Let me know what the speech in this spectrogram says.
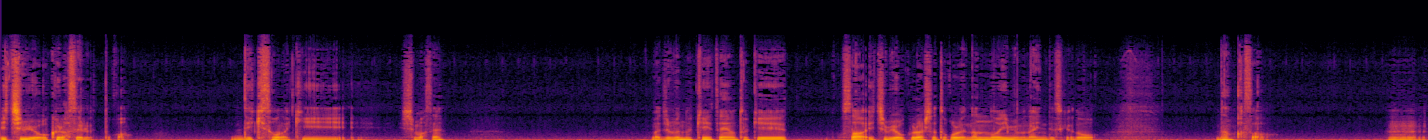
1秒遅らせるとか、できそうな気しません？まあ自分の携帯の時計さ、1秒遅らしたところで何の意味もないんですけど、なんかさ、うん、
